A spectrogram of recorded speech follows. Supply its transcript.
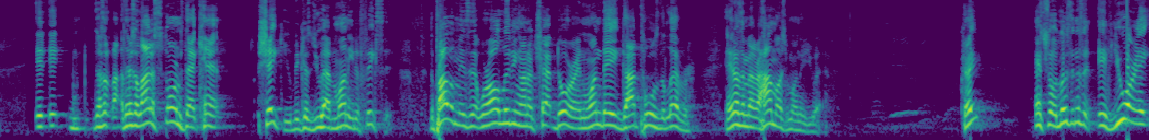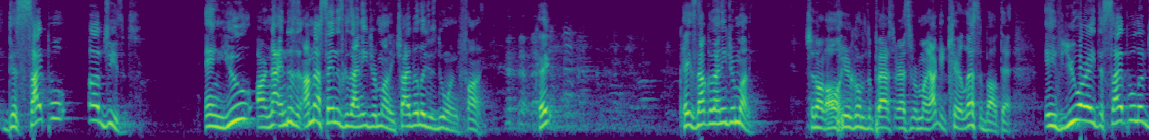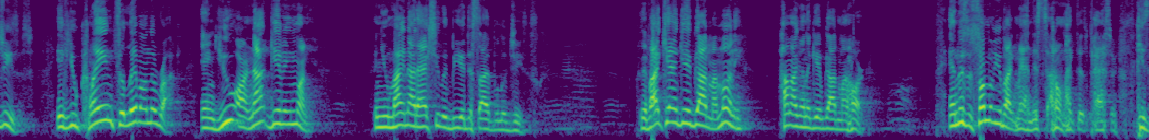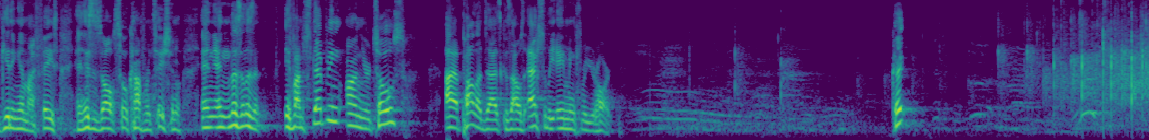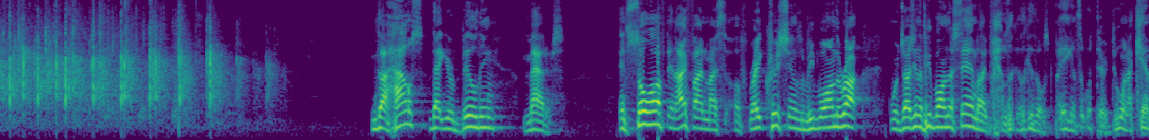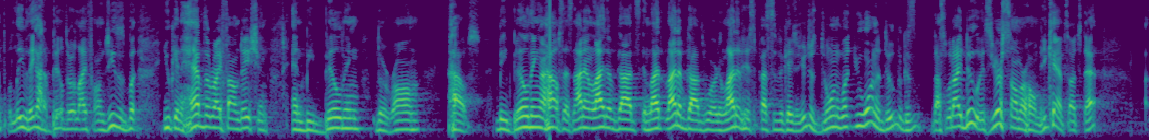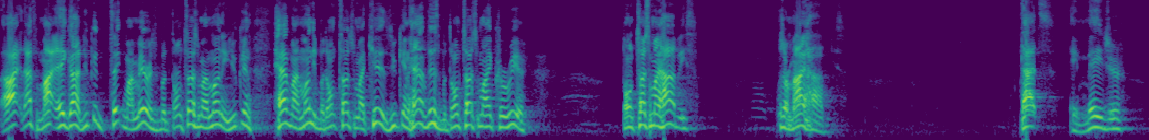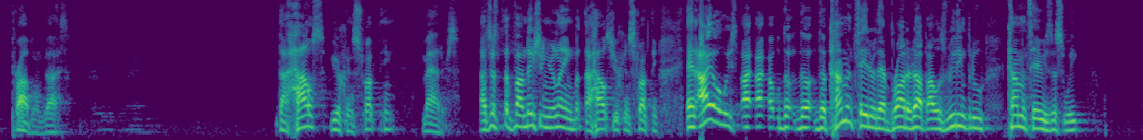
it, it, there's, a, there's a lot of storms that can't shake you because you have money to fix it. The problem is that we're all living on a trap door, and one day God pulls the lever. It doesn't matter how much money you have. Okay? And so listen, listen. If you are a disciple of Jesus, and you are not, and listen, I'm not saying this because I need your money. Tri Village is doing fine. Okay? Okay, it's not because I need your money. So don't, oh, here comes the pastor asking for money. I could care less about that. If you are a disciple of Jesus, if you claim to live on the rock, and you are not giving money, and you might not actually be a disciple of Jesus. Because if I can't give God my money, how am I going to give God my heart? And this is some of you like, man, this I don't like this pastor. He's getting in my face, and this is all so confrontational. And, and listen, listen, if I'm stepping on your toes, I apologize because I was actually aiming for your heart. Okay? The house that you're building matters. And so often I find myself, right, Christians, the people on the rock, we're judging the people on the sand, like, man, look, look at those pagans, look what they're doing. I can't believe it. they got to build their life on Jesus. But you can have the right foundation and be building the wrong house. Be building a house that's not in light of God's, in light, light of God's word, in light of his specifications. You're just doing what you want to do because that's what I do. It's your summer home. He can't touch that. I, that's my, hey, God, you can take my marriage, but don't touch my money. You can have my money, but don't touch my kids. You can have this, but don't touch my career. Don't touch my hobbies. Those are my hobbies. That's a major problem, guys. The house you're constructing matters. Not just the foundation you're laying, but the house you're constructing. And I always, I, I, the, the, the commentator that brought it up, I was reading through commentaries this week,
